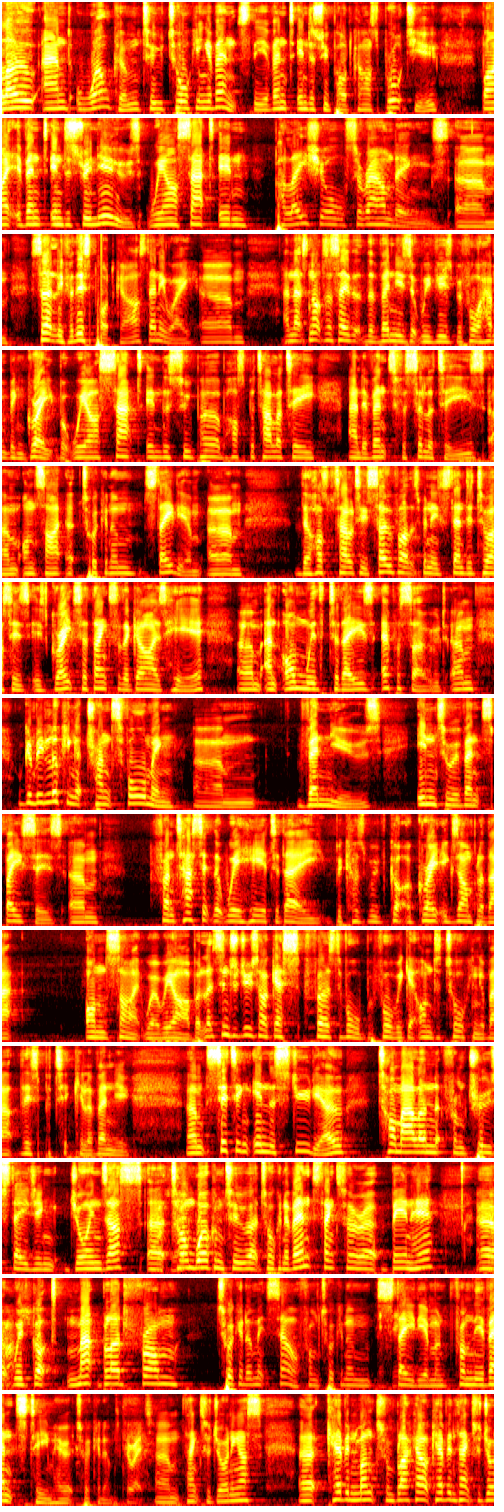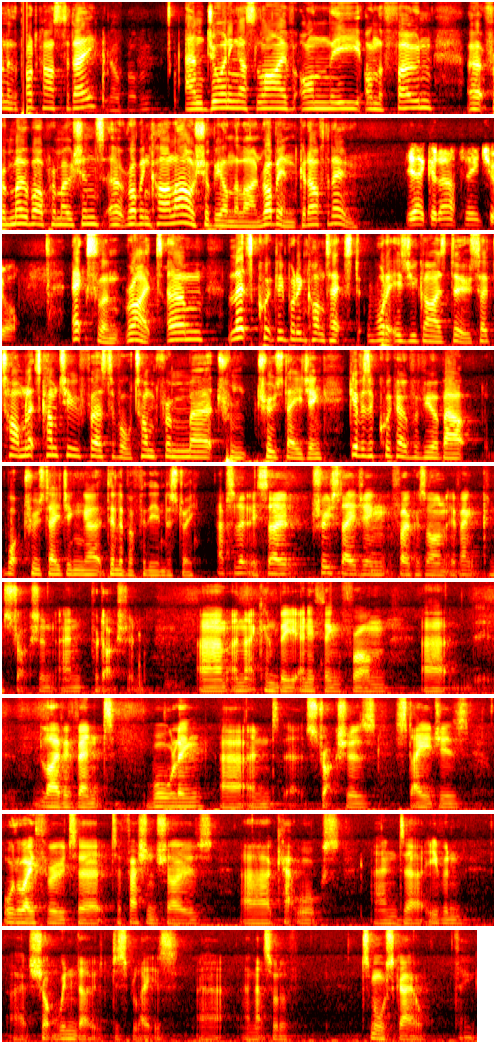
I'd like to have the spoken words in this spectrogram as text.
Hello and welcome to Talking Events, the event industry podcast brought to you by Event Industry News. We are sat in palatial surroundings, um, certainly for this podcast, anyway. Um, and that's not to say that the venues that we've used before haven't been great, but we are sat in the superb hospitality and events facilities um, on site at Twickenham Stadium. Um, the hospitality so far that's been extended to us is, is great. So thanks to the guys here. Um, and on with today's episode. Um, we're going to be looking at transforming um, venues into event spaces. Um, fantastic that we're here today because we've got a great example of that on site where we are. But let's introduce our guests first of all before we get on to talking about this particular venue. Um, sitting in the studio, Tom Allen from True Staging joins us. Uh, Tom, welcome to uh, Talking Events. Thanks for uh, being here. Uh, we've got Matt Blood from Twickenham itself, from Twickenham Stadium, and from the events team here at Twickenham. Correct. Um, thanks for joining us. Uh, Kevin Monks from Blackout. Kevin, thanks for joining the podcast today. No problem. And joining us live on the on the phone uh, from Mobile Promotions, uh, Robin Carlisle should be on the line. Robin, good afternoon. Yeah, good afternoon, Joel. Excellent. Right. Um, let's quickly put in context what it is you guys do. So, Tom, let's come to you first of all. Tom from uh, Tr- True Staging. Give us a quick overview about what True Staging uh, deliver for the industry. Absolutely. So, True Staging focus on event construction and production, um, and that can be anything from uh, live event walling uh, and uh, structures, stages, all the way through to, to fashion shows, uh, catwalks, and uh, even uh, shop window displays, uh, and that sort of small scale thing.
